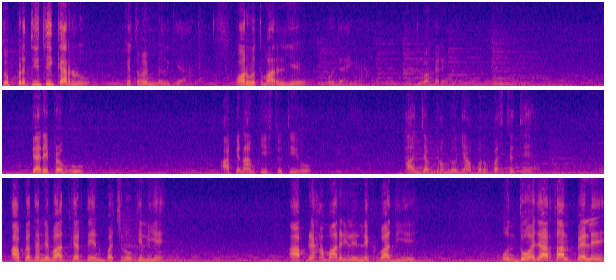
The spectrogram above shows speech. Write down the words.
तो प्रतीति कर लो कि तुम्हें मिल गया और वो तुम्हारे लिए हो जाएगा। दुआ करेंगे। प्यारे प्रभु, आपके नाम की स्तुति हो। आज जब हम लोग यहाँ पर उपस्थित हैं, आपका धन्यवाद करते हैं इन बचनों के लिए। आपने हमारे लिए लिखवा दिए। उन 2000 साल पहले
